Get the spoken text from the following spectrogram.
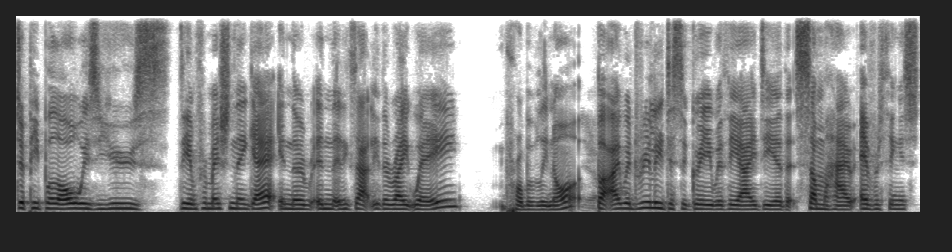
do people always use the information they get in the in exactly the right way? Probably not yeah. but i would really disagree with the idea that somehow everything is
